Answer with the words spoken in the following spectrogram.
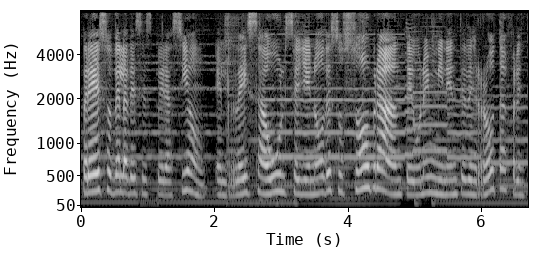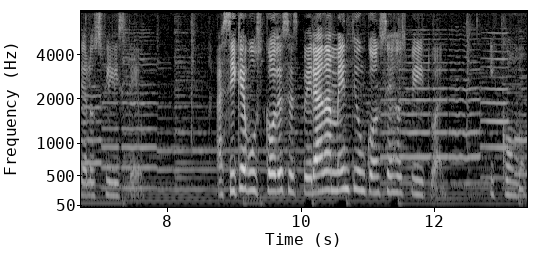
Preso de la desesperación, el rey Saúl se llenó de zozobra ante una inminente derrota frente a los filisteos. Así que buscó desesperadamente un consejo espiritual. Y como,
